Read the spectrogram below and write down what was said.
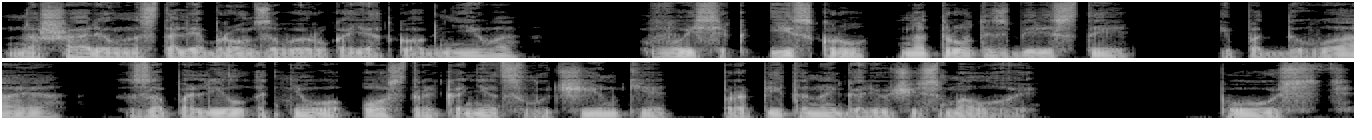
нашарил на столе бронзовую рукоятку огнива, высек искру на труд из бересты и, поддувая, запалил от него острый конец лучинки, пропитанной горючей смолой. Пусть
